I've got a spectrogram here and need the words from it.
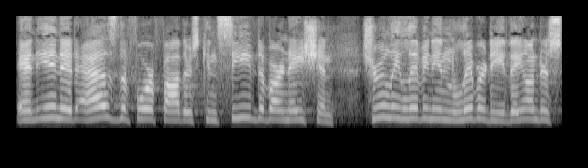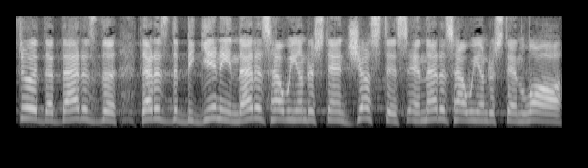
And in it, as the forefathers conceived of our nation, truly living in liberty, they understood that that is the, that is the beginning. That is how we understand justice, and that is how we understand law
